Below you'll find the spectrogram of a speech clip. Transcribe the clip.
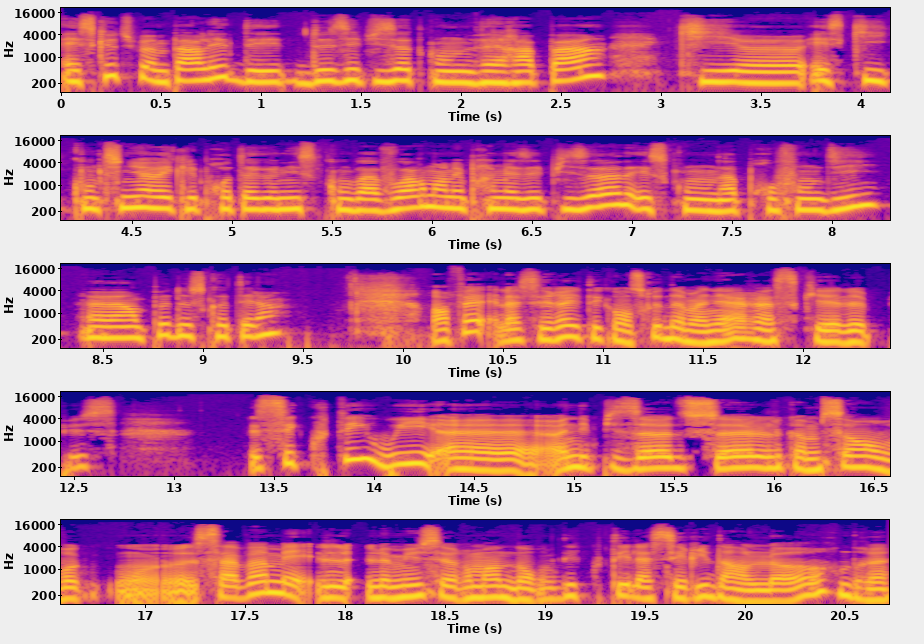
Est-ce que tu peux me parler des deux épisodes qu'on ne verra pas qui euh, Est-ce qu'ils continuent avec les protagonistes qu'on va voir dans les premiers épisodes? Est-ce qu'on approfondit un peu de ce côté-là? En fait, la série a été construite de manière à ce qu'elle puisse s'écouter, oui, euh, un épisode seul comme ça, on va, ça va, mais le, mieux c'est vraiment donc d'écouter la série dans l'ordre.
